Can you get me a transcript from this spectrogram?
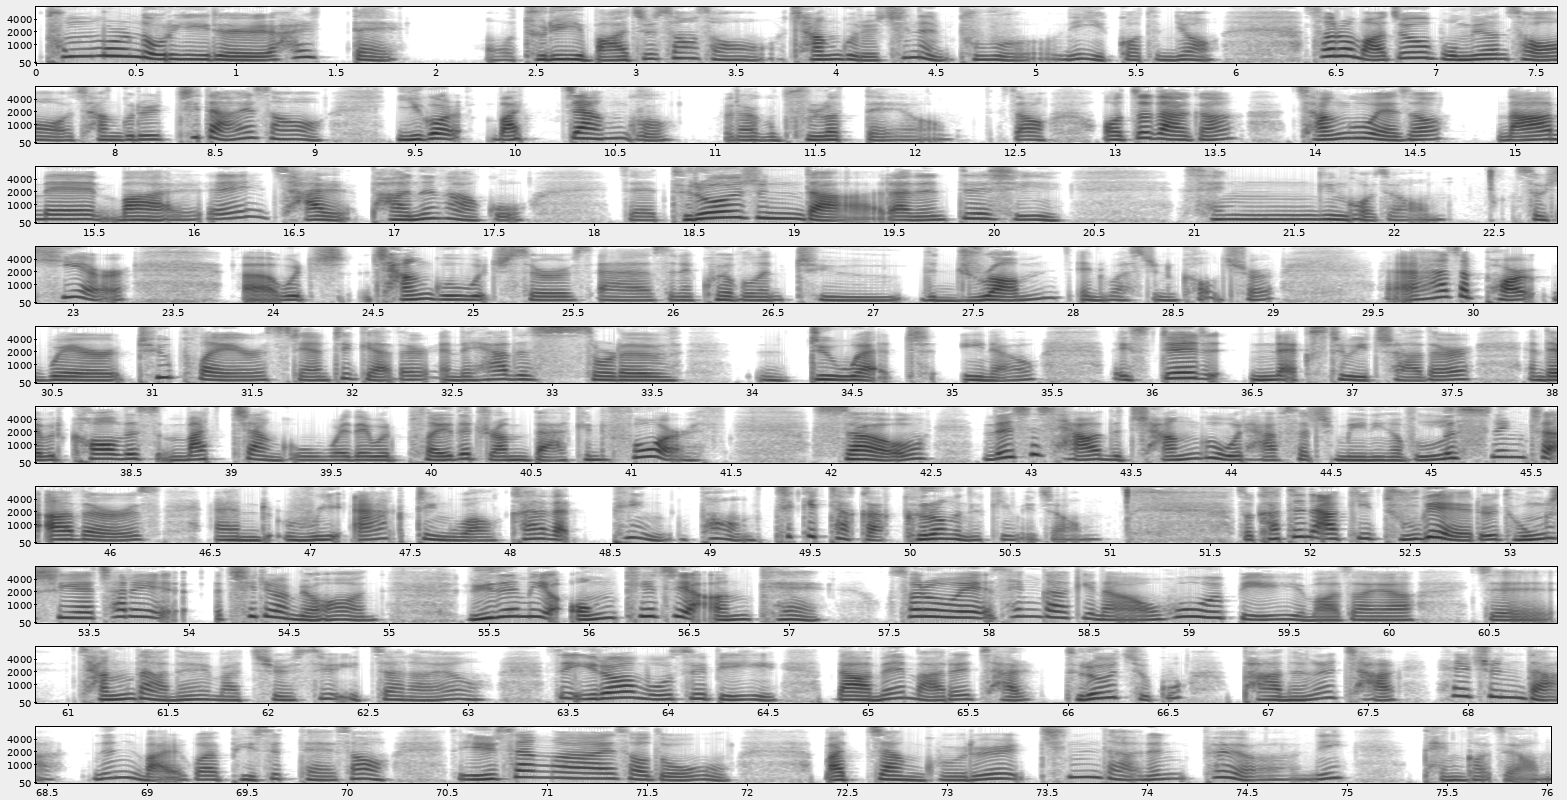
풍물놀이를 할 때 어, 둘이 마주서서 장구를 치는 부분이 있거든요. 서로 마주 보면서 장구를 치다 해서 이걸 맞장구라고 불렀대요. 그래서 어쩌다가 장구에서 남의 말에 잘 반응하고 이제 들어준다라는 뜻이 생긴 거죠. So here, uh, which 장구, which serves as an equivalent to the drum in Western culture, uh, has a part where two players stand together and they have this sort of duet, you know. They stood next to each other and they would call this 맞장구 where they would play the drum back and forth. So, this is how the 장구 would have such meaning of listening to others and reacting well. kind of that ping, pong, 티키타카 그런 느낌이죠. 그래서 같은 악기 두 개를 동시에 차리, 치려면 리듬이 엉키지 않게 서로의 생각이나 호흡이 맞아야 이제 장단을 맞출 수 있잖아요. 그래서 이런 모습이 남의 말을 잘 들어주고 반응을 잘 해준다는 말과 비슷해서 일상화에서도 맞장구를 친다는 표현이 된 거죠.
